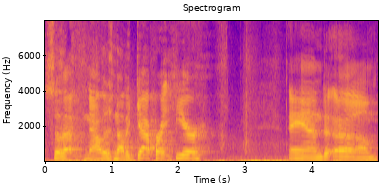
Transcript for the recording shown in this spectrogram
so that now there's not a gap right here. And um,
